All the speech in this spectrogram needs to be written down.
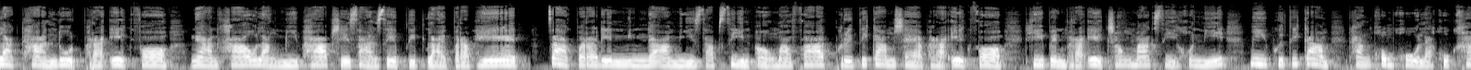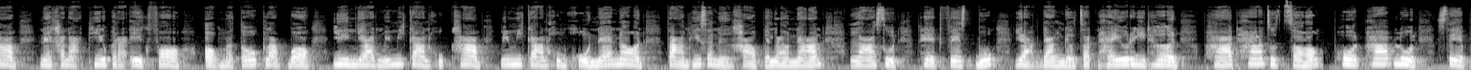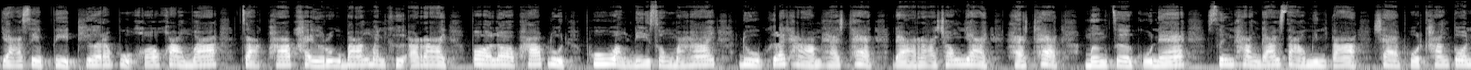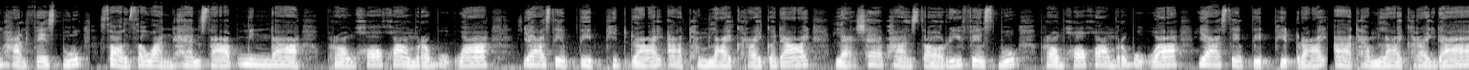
หลักฐานหลุดพระเอกฟอร์งานเข้าหลังมีภาพใช้สารเสพติดหลายประเภท จากประเด็นมินดามีทรัพย์สินออกมาฟาดพฤติกรรมแฉพระเอกฟอร์ที่เป็นพระเอกช่องมากสีคนนี้ มีพฤติกรรมทั้งข่มขู่และคุกคาม ในขณะที่พระเอกฟอร์ออกมาโต้กลับบอก ยืนยันไม่มีการคุกคาม ไม่มีการข่มขู่แน่นอน ตามที่เสนอข่าวไปแล้วนั้น ล่าสุดเพจ Facebook อยากดังเดี๋ยวจัดให้รีเทิร์นพาร์ท 5.2 โพสภาพหลุด เสพยาเสพติดที่ระบุข้อความว่า จากภาพใครรู้บ้างมันคืออะไรปอลอภาพหลุดผู้ผู้หวังดีส่งมาให้ ดูเพื่อถามแฮชแท็กดาราช่องใหญ่แฮชแท็กเมืองเจอกูแน่ ซึ่งทางด้านสาวมินตา แชร์โพสต์ข้างต้นผ่าน Facebook สอนสวรรค์แทนซับมินดา พร้อมข้อความระบุว่า ยาเสพติดผิดร้ายอาจทำลายใครก็ได้ และแชร์ผ่านสตอรี่ Facebook พร้อมข้อความระบุว่า ยาเสพติดผิดร้ายอาจทำลายใครได้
